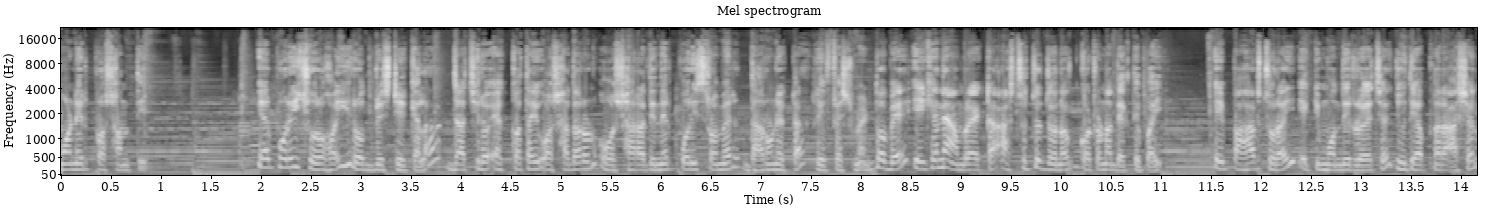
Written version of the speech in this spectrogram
মনের প্রশান্তি। এরপরেই শুরু হয় রোদ বৃষ্টির খেলা, যা ছিল এক কথাই অসাধারণ ও সারাদিনের পরিশ্রমের দারুণ একটা রিফ্রেশমেন্ট তবে এখানে আমরা একটা আশ্চর্যজনক ঘটনা দেখতে পাই। এই পাহাড় চূড়ায় একটি মন্দির রয়েছে, যদি আপনারা আসেন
